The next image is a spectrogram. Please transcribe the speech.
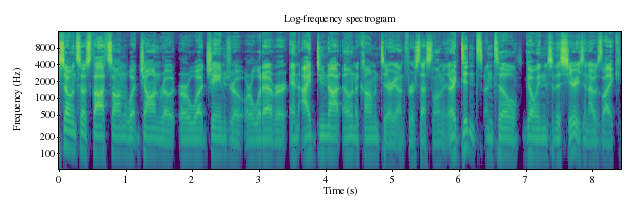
so and so's thoughts on what John wrote or what James wrote or whatever. And I do not own a commentary on First Thessalonians, or I didn't until going into this series. And I was like,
